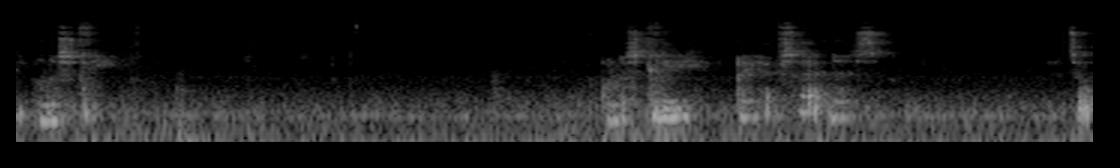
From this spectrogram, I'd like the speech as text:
the honesty. Honestly, I have sadness. It's okay.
